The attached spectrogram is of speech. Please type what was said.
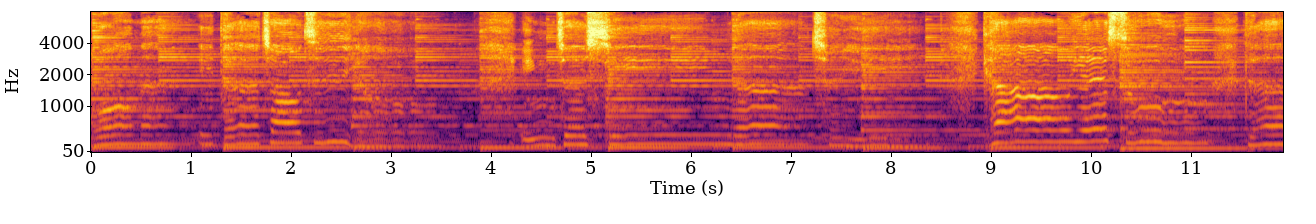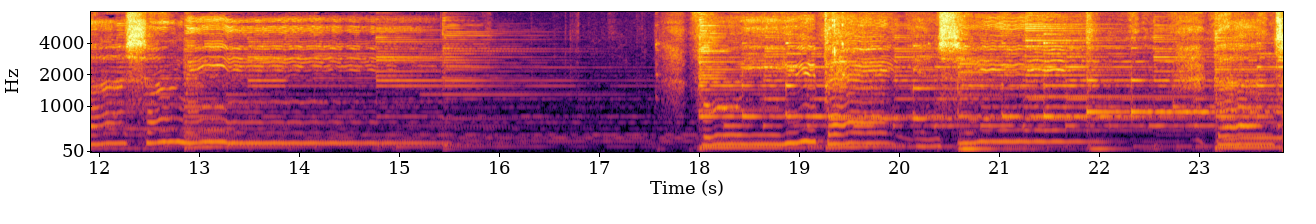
我们已得着自由。迎着新的诚意，靠耶稣的生命，父已预备演戏，等着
